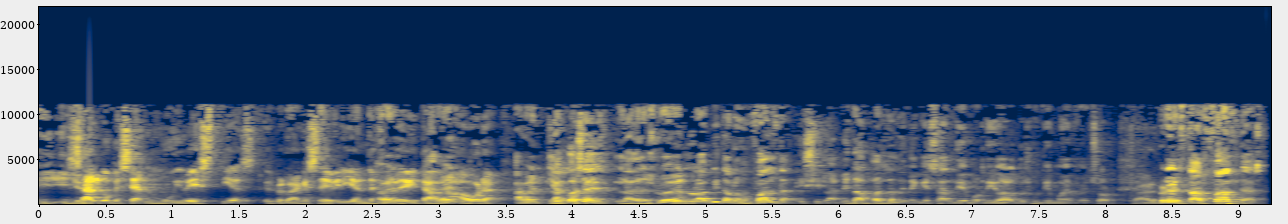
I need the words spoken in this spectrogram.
Y- y yo- salvo que sean muy bestias, es verdad que se deberían dejar ver, de evitar a ver, ahora. A ver, la cosa es, la de Schroeder no la pitaron falta, y si la pitan falta tiene que ser antideportiva lo que es último defensor. Claro. Pero estas faltas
